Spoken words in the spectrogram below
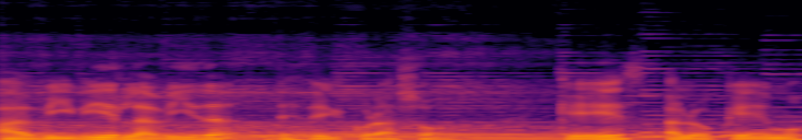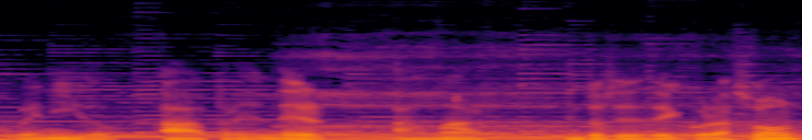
a vivir la vida desde el corazón, que es a lo que hemos venido, a aprender a amar. Entonces desde el corazón,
